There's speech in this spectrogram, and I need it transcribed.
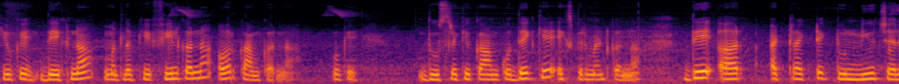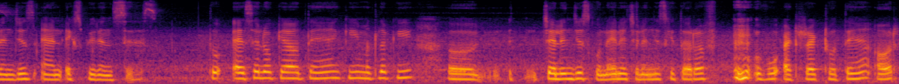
क्योंकि देखना मतलब कि फील करना और काम करना। ओके दूसरे के काम को देख के एक्सपेरिमेंट करना। They are attracted to new challenges and experiences तो ऐसे लोग क्या होते हैं कि मतलब कि चैलेंजेस को नए नए चैलेंजेस की तरफ़ वो अट्रैक्ट होते हैं और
